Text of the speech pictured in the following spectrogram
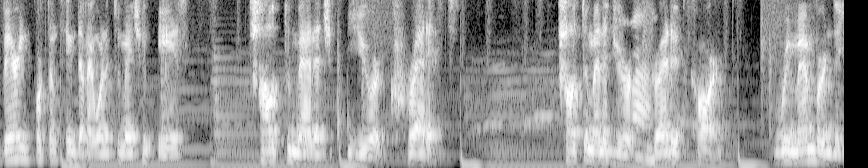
very important thing that I wanted to mention is how to manage your credit, how to manage your uh-huh. credit card. Remember, in the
